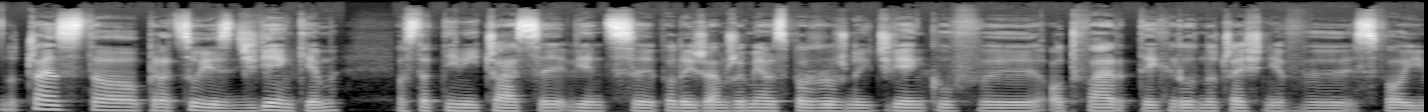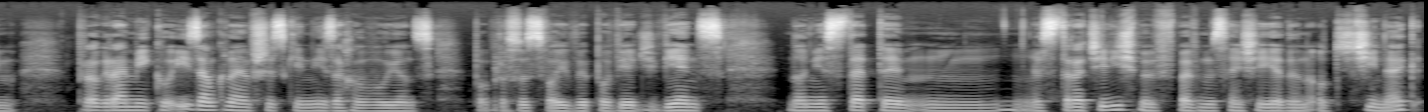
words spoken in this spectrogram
no, często pracuję z dźwiękiem ostatnimi czasy, więc podejrzewam, że miałem sporo różnych dźwięków otwartych równocześnie w swoim programiku i zamknąłem wszystkie, nie zachowując po prostu swoich wypowiedzi, więc no niestety mm, straciliśmy w pewnym sensie jeden odcinek.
